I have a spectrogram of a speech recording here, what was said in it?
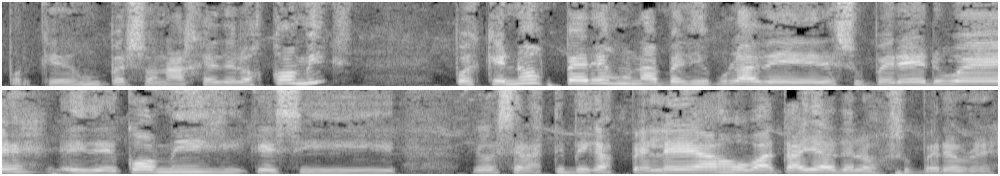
porque es un personaje de los cómics, pues que no esperes una película de, superhéroes y de cómics y que si, yo sé, las típicas peleas o batallas de los superhéroes.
